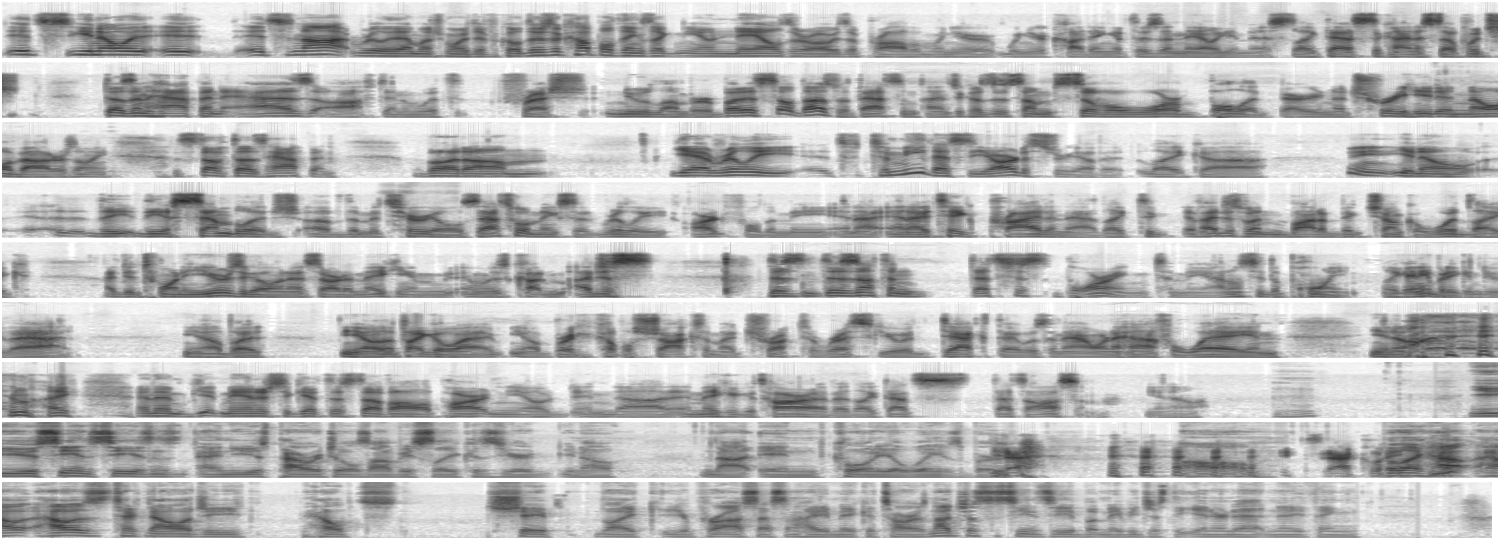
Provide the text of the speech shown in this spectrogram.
It's you know it, it's not really that much more difficult. There's a couple things like you know nails are always a problem when you're when you're cutting if there's a nail you miss. Like that's the kind of stuff which doesn't happen as often with fresh new lumber, but it still does with that sometimes because there's some Civil War bullet buried in a tree you didn't know about or something. Stuff does happen, but um, yeah, really, to me that's the artistry of it. Like, uh, I mean, you know, the the assemblage of the materials that's what makes it really artful to me, and I and I take pride in that. Like, to, if I just went and bought a big chunk of wood like I did 20 years ago when I started making them and was cutting, I just there's there's nothing that's just boring to me. I don't see the point. Like anybody can do that, you know. But you know, if I go, you know, break a couple shocks in my truck to rescue a deck that was an hour and a half away, and you know, and like, and then get manage to get this stuff all apart, and you know, and uh, and make a guitar out of it, like that's that's awesome, you know. Mm-hmm. You use CNCs and, and you use power tools, obviously, because you're you know not in Colonial Williamsburg. Yeah. um, exactly. But like, how how how has technology helped shape like your process and how you make guitars, not just the CNC, but maybe just the internet and anything.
